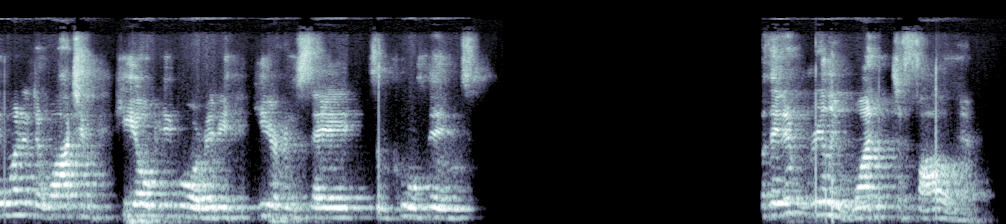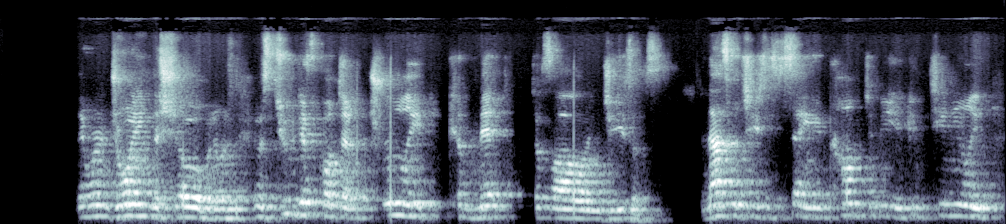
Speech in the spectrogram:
They wanted to watch him heal people or maybe hear him say some cool things. But they didn't really want to follow him. They were enjoying the show, but it was, it was too difficult to truly commit to following Jesus. And that's what Jesus is saying. You come to me, you continually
